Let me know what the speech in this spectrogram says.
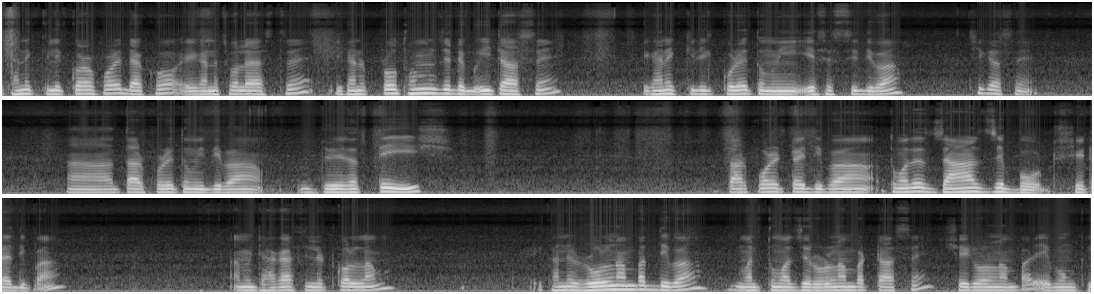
এখানে ক্লিক করার পরে দেখো এখানে চলে আসছে, এখানে প্রথম যেটা ইটা আছে, এখানে ক্লিক করে তুমি এসএসসি দিবা, ঠিক আছে? তারপরে তুমি দিবা দুই হাজার তেইশ। তারপরেরটাই দিবা, তোমাদের যার যে বোর্ড সেটা দিবা। আমি ঢাকা সিলেক্ট করলাম। এখানে রোল নাম্বার দিবা মানে তোমার যে রোল নাম্বারটা আছে, সেই রোল নাম্বার এবং কি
